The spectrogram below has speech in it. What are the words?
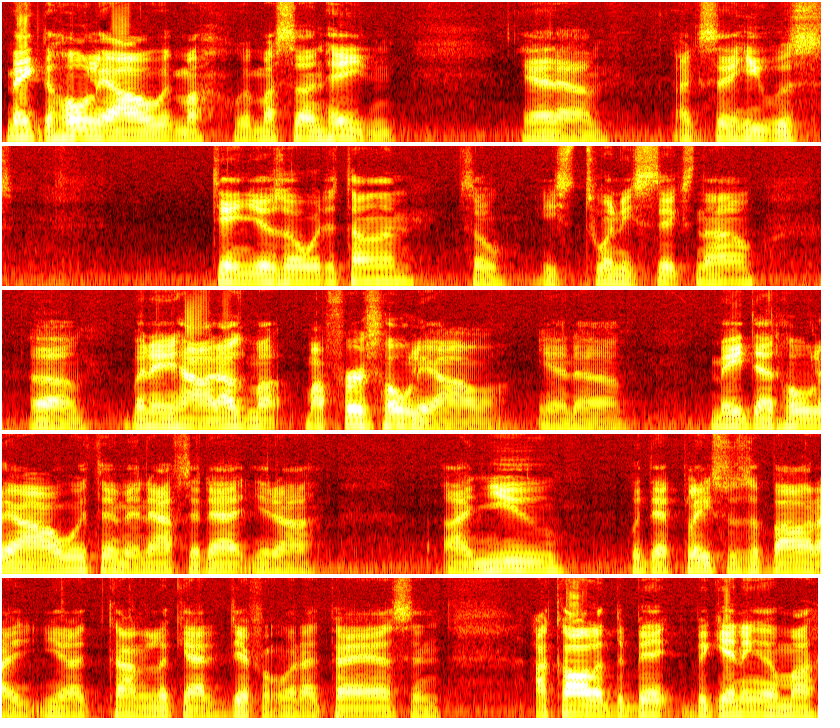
make the holy hour with my with my son Hayden. And um, like I say, he was 10 years old at the time, so he's 26 now. Uh, but anyhow, that was my, my first holy hour, and uh, made that holy hour with him. And after that, you know, I knew what that place was about. I, you know, kind of look at it different when I pass, and I call it the be- beginning of my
